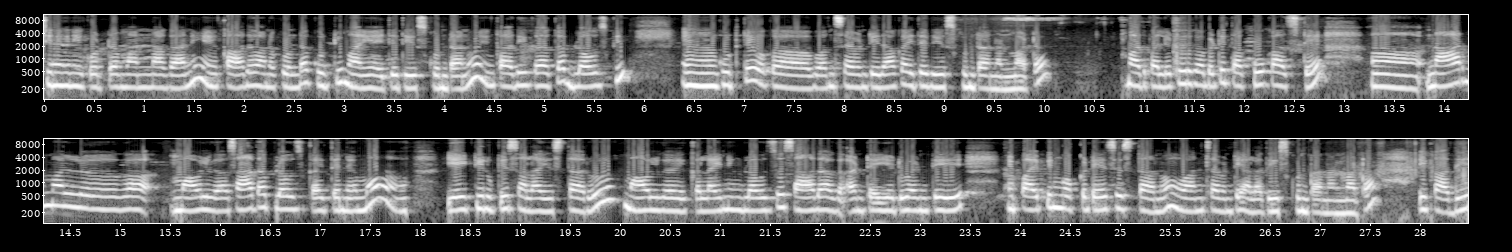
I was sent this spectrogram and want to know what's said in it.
చినిగిని కొట్టమన్నా కానీ కాదు అనకుండా కుట్టి మనీ అయితే తీసుకుంటాను. ఇంకా అది కాక బ్లౌజ్కి కుట్టితే ఒక వన్ సెవెంటీ దాకా అయితే తీసుకుంటాను అనమాట మాది పల్లెటూరు కాబట్టి తక్కువ కాస్టే నార్మల్గా మామూలుగా సాదా బ్లౌజ్కి అయితేనేమో ఎయిటీ రూపీస్ అలా ఇస్తారు. మామూలుగా ఇక లైనింగ్ బ్లౌజ్ సాదాగా అంటే ఎటువంటి పైపింగ్ ఒక్కటి వేసిస్తాను వన్ సెవెంటీ అలా తీసుకుంటాను అనమాట ఇక అది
